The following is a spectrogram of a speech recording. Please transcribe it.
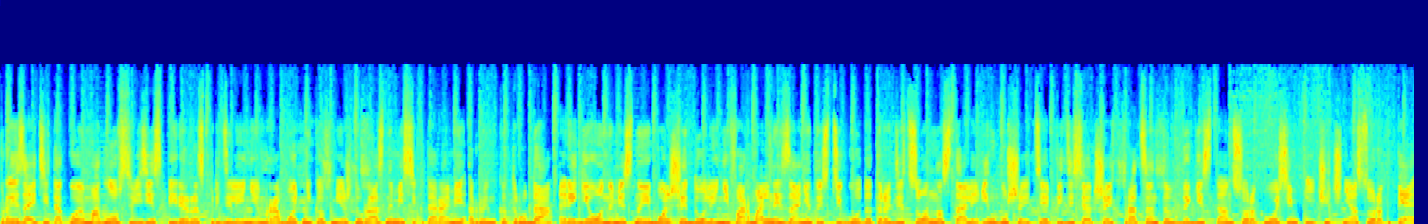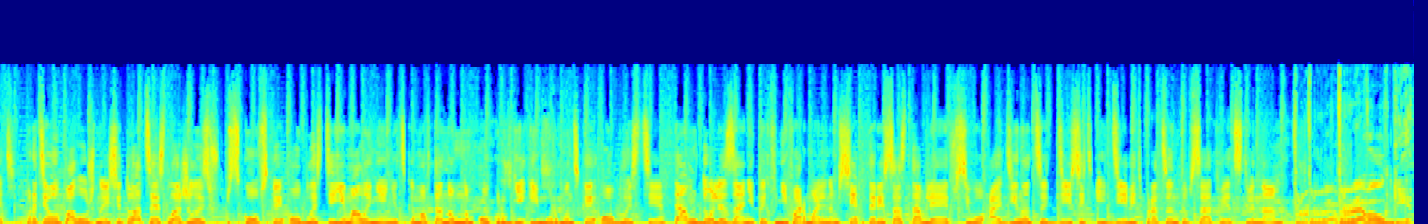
Произойти такое могло в связи с перераспределением работников между разными секторами рынка труда. Регионами с наибольшей долей неформальной занятости года традиционно стали Ингушетия 56%, Дагестан 48% и Чечня 45%. Противоположная ситуация сложилась в Псковской области, Ямало-Ненецком автономном округе и Мурманской области. Там доля занятых в неформальном секторе составляет всего 11, 10 и 9% соответственно. Travel Guide.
